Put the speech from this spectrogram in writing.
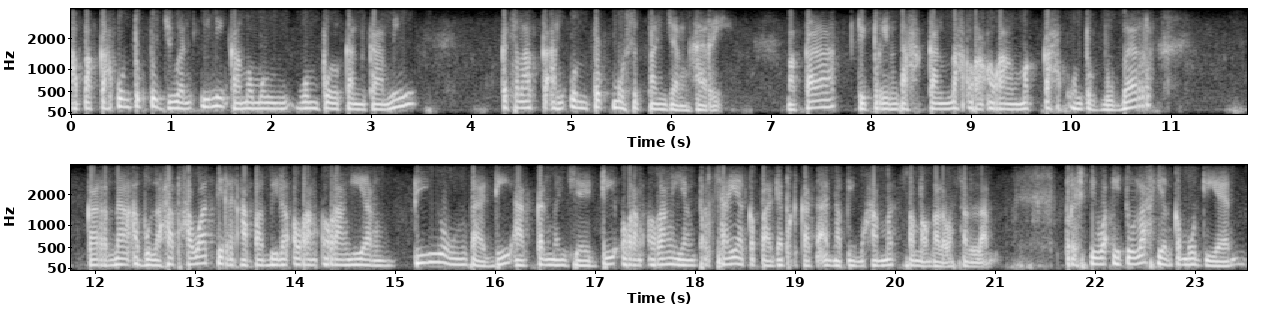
apakah untuk tujuan ini kamu mengumpulkan kami kecelakaan untukmu sepanjang hari. Maka diperintahkanlah orang-orang Mekah untuk bubar karena Abu Lahab khawatir apabila orang-orang yang bingung tadi akan menjadi orang-orang yang percaya kepada perkataan Nabi Muhammad SAW. Peristiwa itulah yang kemudian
